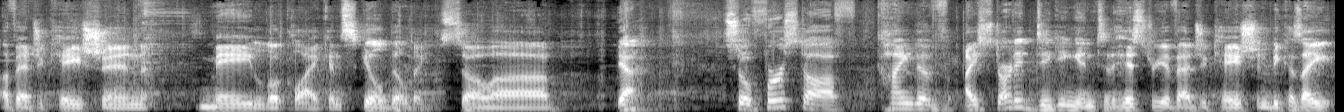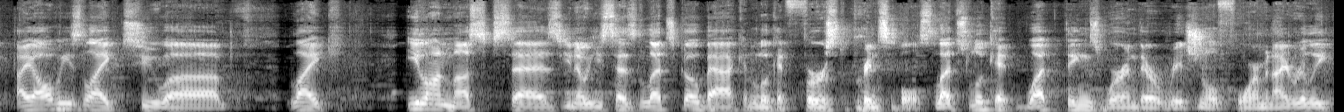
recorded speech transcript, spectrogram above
of education may look like and skill building. So uh, yeah. So first off, kind of I started digging into the history of education because I I always like to uh, like Elon Musk says, you know, he says, let's go back and look at first principles. Let's look at what things were in their original form. And I really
